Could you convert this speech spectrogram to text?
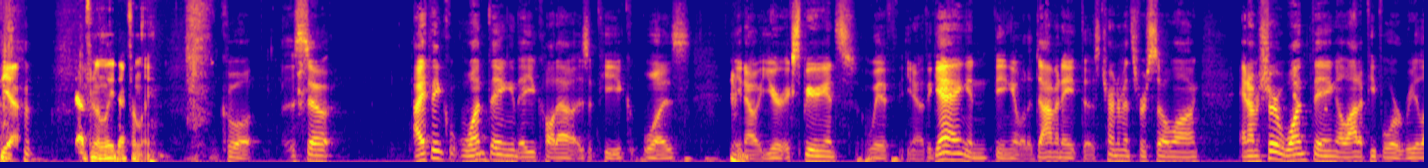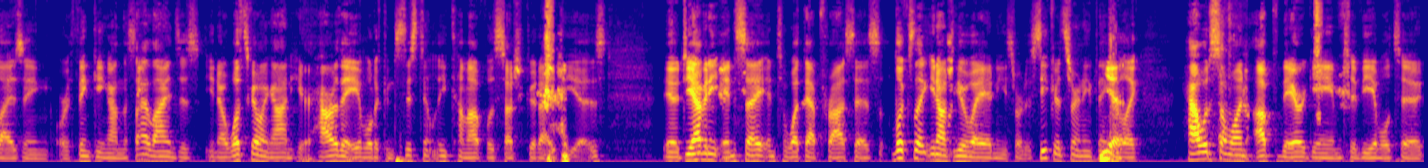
Yeah. Definitely, definitely. Cool. So, I think one thing that you called out as a peak was, you hmm. know, your experience with you know the gang and being able to dominate those tournaments for so long. And I'm sure one thing a lot of people were realizing or thinking on the sidelines is, you know, what's going on here? How are they able to consistently come up with such good ideas? You know, do you have any insight into what that process looks like? You don't have to give away any sort of secrets or anything. Yeah. But like, how would someone up their game to be able to,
